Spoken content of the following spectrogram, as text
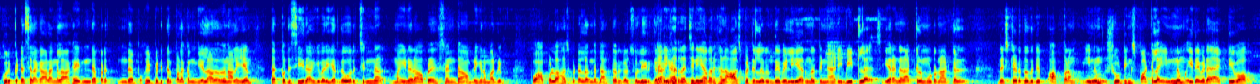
குறிப்பிட்ட சில காலங்களாக இந்த பிர- இந்த புகைப்பிடித்தல் பழக்கம் இல்லாததுனாலேயே தற்போது சீராகி வருகிறது. ஒரு சின்ன மைனர் ஆபரேஷன் தான் அப்படிங்கிற மாதிரி இப்போ அப்பல்லோ ஹாஸ்பிட்டலில் இருந்த டாக்டர்கள் சொல்லியிருக்கிறாங்க. ரஜினி அவர்கள் ஹாஸ்பிட்டலிருந்து வெளியேறின பின்னாடி வீட்டில் இரண்டு நாட்கள் மூன்று நாட்கள் ரெஸ்ட் எடுத்ததுக்கு அப்புறம் இன்னும் ஷூட்டிங் ஸ்பாட்டில் இன்னும் இதை விட ஆக்டிவாக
